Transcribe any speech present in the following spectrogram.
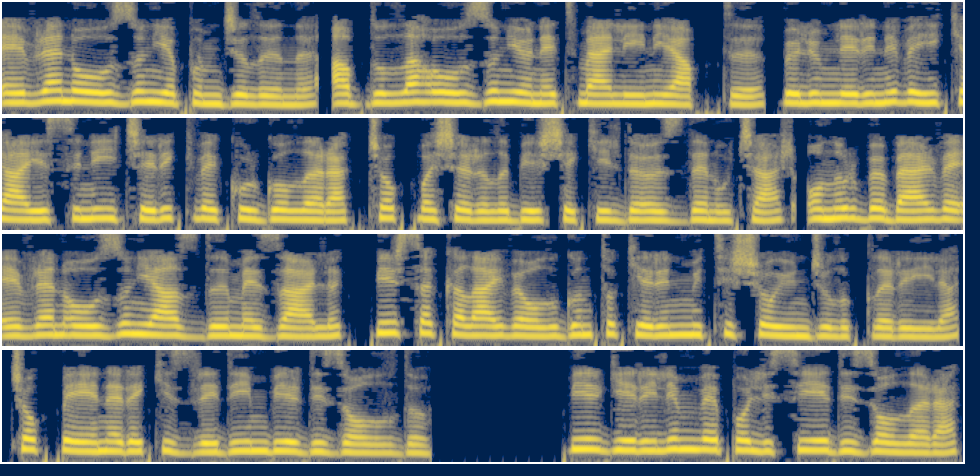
Evren Oğuz'un yapımcılığını, Abdullah Oğuz'un yönetmenliğini yaptığı, bölümlerini ve hikayesini içerik ve kurgu olarak çok başarılı bir şekilde Özden Uçar, Onur Böber ve Evren Oğuz'un yazdığı Mezarlık, Bir Sakalay ve Olgun Toker'in müthiş oyunculuklarıyla, çok beğenerek izlediğim bir dizi oldu. Bir gerilim ve polisiye dizi olarak,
